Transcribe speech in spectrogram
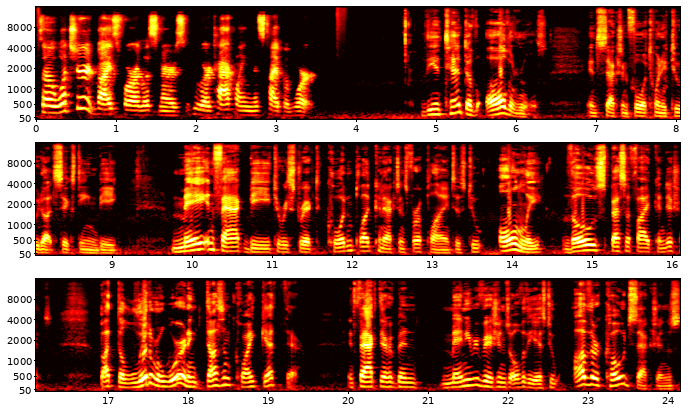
So, what's your advice for our listeners who are tackling this type of work? The intent of all the rules in section 422.16b may in fact be to restrict cord and plug connections for appliances to only those specified conditions. But the literal wording doesn't quite get there. In fact, there have been many revisions over the years to other code sections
